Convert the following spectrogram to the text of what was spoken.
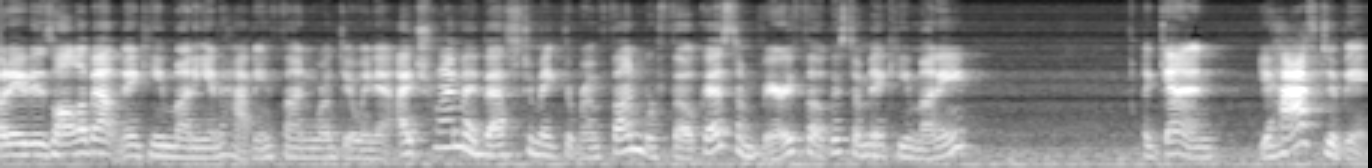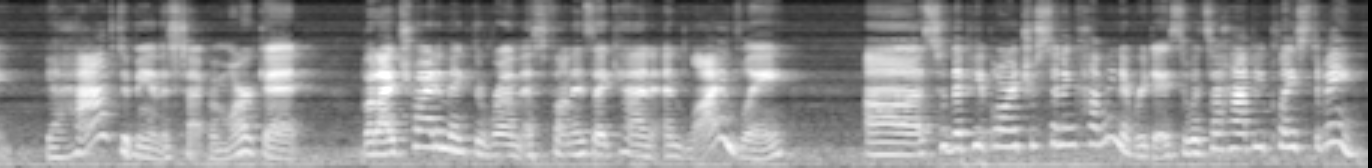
But it is all about making money and having fun while doing it. I try my best to make the room fun. We're focused. I'm very focused on making money. Again, you have to be. You have to be in this type of market. But I try to make the room as fun as I can and lively uh, so that people are interested in coming every day. So it's a happy place to be.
